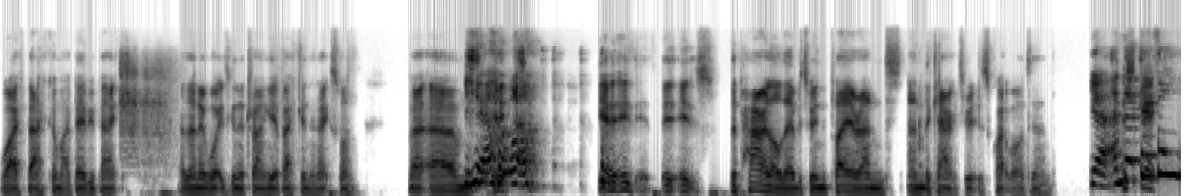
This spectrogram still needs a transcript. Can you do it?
wife back or my baby back. I don't know what he's going to try and get back in the next one." But um, yeah, it's- well, yeah, it, it, it's the parallel there between the player and and the character is quite well done. yeah, and they, they've all they've all been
